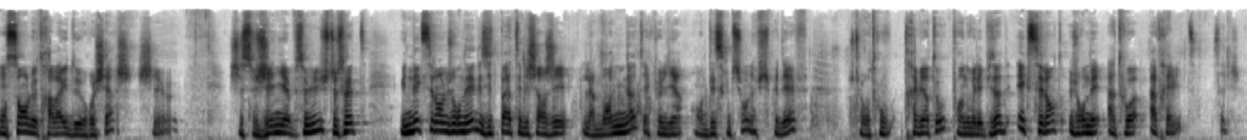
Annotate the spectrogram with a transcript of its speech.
On sent le travail de recherche chez, euh, chez ce génie absolu. Je te souhaite une excellente journée. N'hésite pas à télécharger la Morning Note avec le lien en description, la fiche PDF. Je te retrouve très bientôt pour un nouvel épisode. Excellente journée à toi, à très vite. Salut.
